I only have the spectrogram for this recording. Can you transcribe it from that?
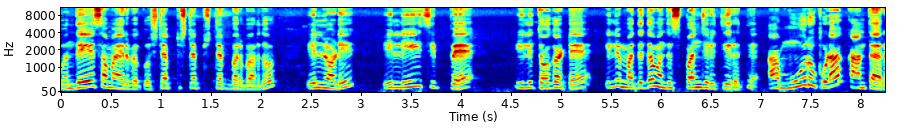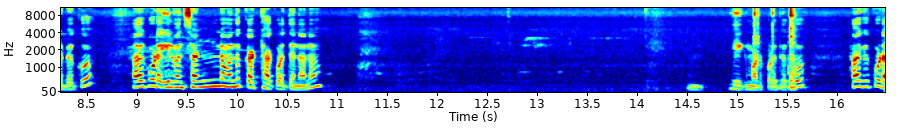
ಒಂದೇ ಸಮ ಇರಬೇಕು. ಸ್ಟೆಪ್ ಸ್ಟೆಪ್ ಸ್ಟೆಪ್ ಬರಬಾರ್ದು. ಇಲ್ಲಿ ನೋಡಿ. ಇಲ್ಲಿ ಸಿಪ್ಪೆ. ಇಲ್ಲಿ ತೊಗಟೆ, ಇಲ್ಲಿ ಮಧ್ಯದ ಒಂದು ಸ್ಪಂಜ್ ರೀತಿ ಇರುತ್ತೆ. ಆ ಮೂರು ಕೂಡ ಕಾಣ್ತಾ ಇರಬೇಕು. ಹಾಗೆ ಕೂಡ ಇಲ್ಲಿ ಒಂದು ಸಣ್ಣ ಒಂದು ಕಟ್ ಹಾಕೊಳ್ತೇನೆ ನಾನು. ಹೀಗೆ ಮಾಡ್ಕೊಳ್ಬೇಕು. ಹಾಗೆ ಕೂಡ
